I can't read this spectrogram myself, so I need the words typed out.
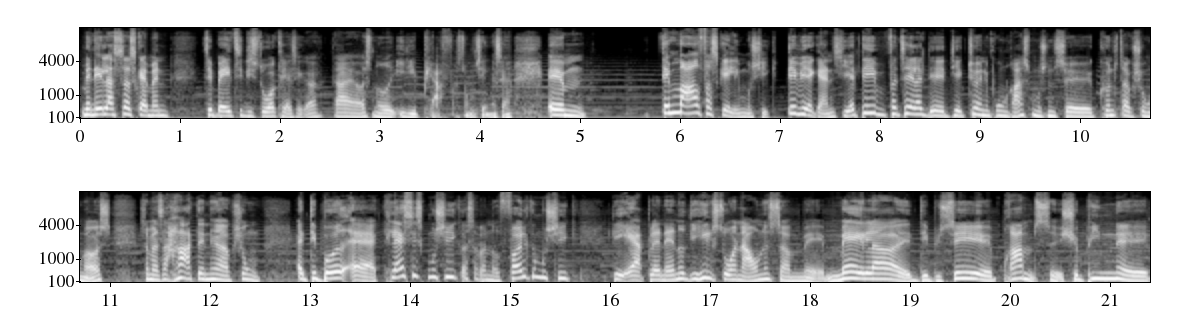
Men ellers så skal man tilbage til de store klassikere. Der er også noget i de Piaf og sådan nogle ting. Altså. Øhm, det er meget forskellig musik, det vil jeg gerne sige. Og det fortæller øh, direktøren i Brun Rasmussens øh, kunstauktioner også, som altså har den her auktion, at det både er klassisk musik, og så er der noget folkemusik. Det er blandt andet de helt store navne som øh, Maler, øh, Debussy, øh, Brahms, Chopin, øh,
